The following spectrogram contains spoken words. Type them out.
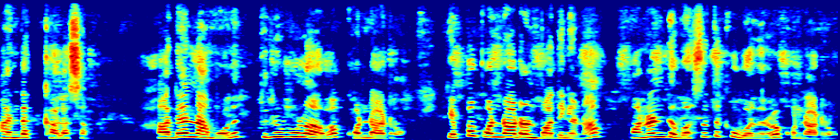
அந்த கலசம் அதை நாம் வந்து திருவிழாவாக கொண்டாடுறோம். எப்போ கொண்டாடுறோன்னு பார்த்தீங்கன்னா பன்னெண்டு வருஷத்துக்கு ஒரு தடவை கொண்டாடுறோம்.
